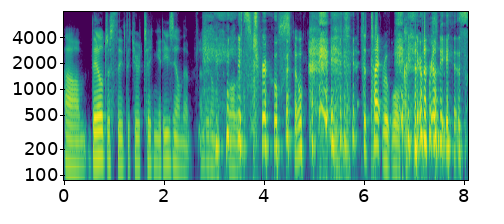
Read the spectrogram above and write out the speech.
um, they'll just think that you're taking it easy on them and they don't have to bother. it's true. So it's, it's a tightrope walk. it really is.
